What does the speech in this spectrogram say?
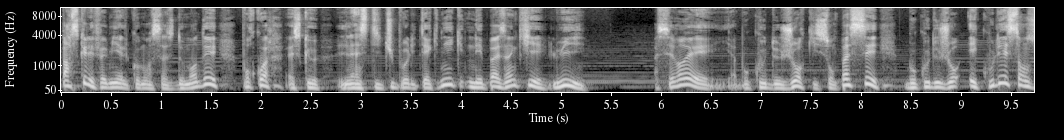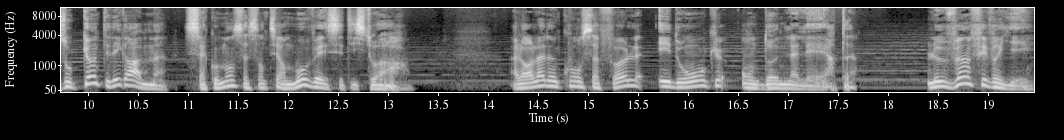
Parce que les familles, elles commencent à se demander pourquoi est-ce que l'Institut Polytechnique n'est pas inquiet, lui? Ah, C'est vrai, il y a beaucoup de jours qui sont passés, beaucoup de jours écoulés sans aucun télégramme. Ça commence à sentir mauvais, cette histoire. Alors là, d'un coup, on s'affole et donc on donne l'alerte. Le 20 février,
